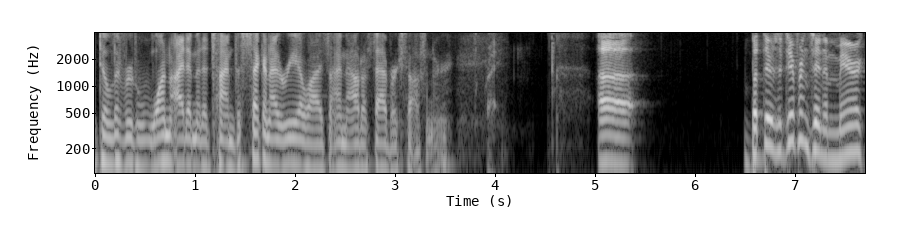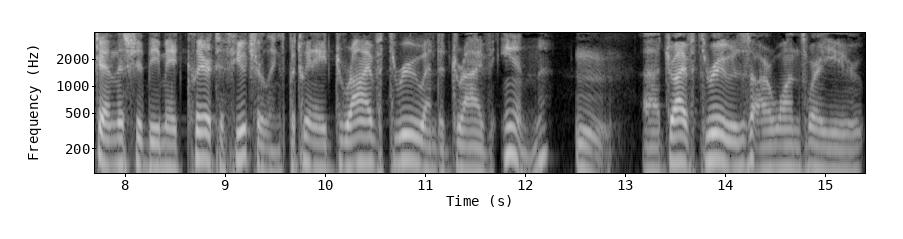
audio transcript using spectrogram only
delivered one item at a time. The second I realize I'm out of fabric softener, Right. Uh, but there's a difference in America, and this should be made clear to futurelings between a drive-through and a drive-in. Uh, drive-throughs are ones where you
